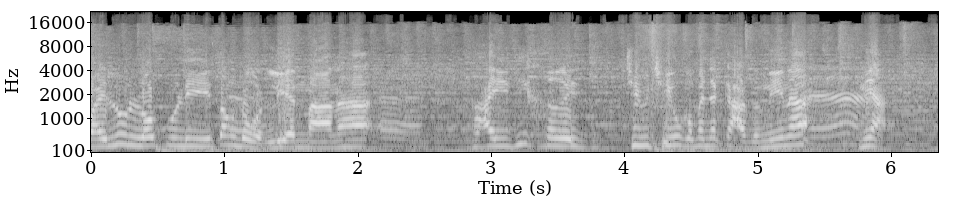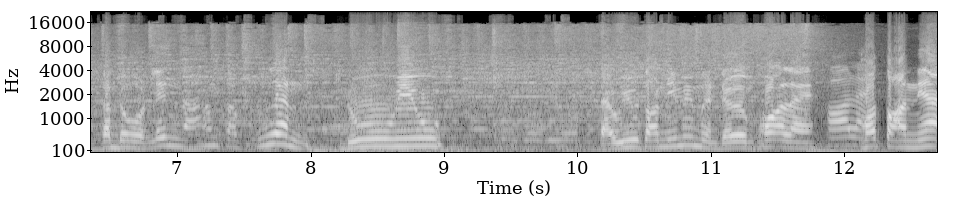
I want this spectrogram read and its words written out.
วัยรุ่นลบบุรีต้องโดดเรียนมานะฮะ เออ ใครที่เคยชิวๆกับบรรยากาศแบบนี้นะ เออ เนี่ยกระโดดเล่นน้ำกับเพื่อนดูวิว ดูวิว แต่วิวตอนนี้ไม่เหมือนเดิมเพราะอะไร เพราะอะไร เพราะตอนเนี้ย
